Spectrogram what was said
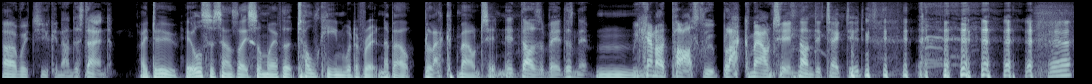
uh, which you can understand. I do. It also sounds like somewhere that Tolkien would have written about Black Mountain. It does a bit, doesn't it? We cannot pass through Black Mountain undetected.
